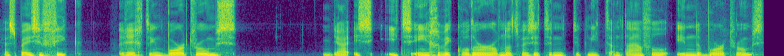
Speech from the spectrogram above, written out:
Ja, specifiek richting boardrooms is iets ingewikkelder, omdat wij zitten natuurlijk niet aan tafel in de boardrooms.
